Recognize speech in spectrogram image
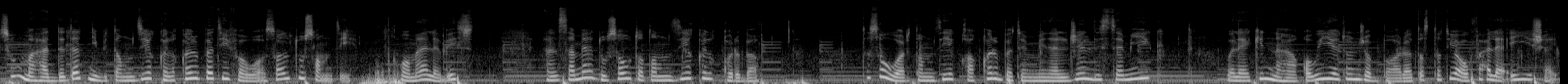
ثم هددتني بتمزيق القربة فواصلت صمتي. وما لبثت أن سمعت صوت تمزيق القربة. تصور تمزيق قربة من الجلد السميك ولكنها قوية جبارة تستطيع فعل أي شيء.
